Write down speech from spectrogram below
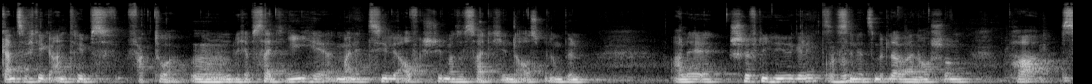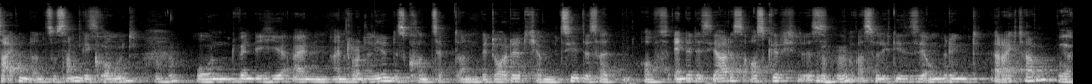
ganz wichtiger Antriebsfaktor. Mhm. Ich habe seit jeher meine Ziele aufgeschrieben, also seit ich in der Ausbildung bin. Alle schriftlich niedergelegt, Mhm. es sind jetzt mittlerweile auch schon ein paar Seiten dann zusammengekommen. Mhm. Und wenn dir hier ein, ein rondellierendes Konzept an bedeutet, ich habe ein Ziel, das halt aufs Ende des Jahres ausgerichtet ist, Mhm. was will ich dieses Jahr unbedingt erreicht haben, Ja.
